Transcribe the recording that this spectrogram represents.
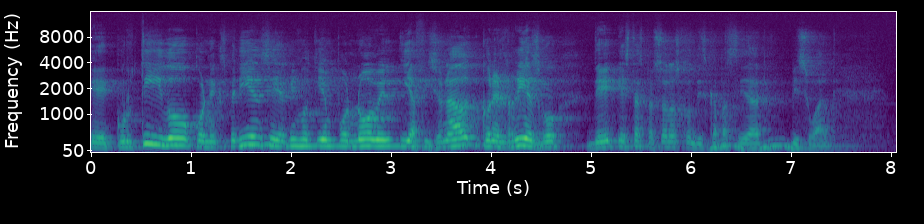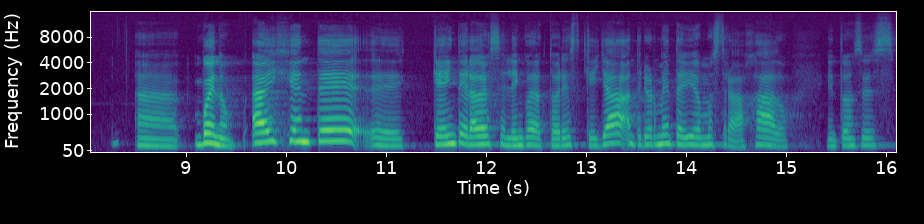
eh, curtido, con experiencia y al mismo tiempo novel y aficionado, con el riesgo de estas personas con discapacidad visual. Ah, bueno, hay gente eh, que ha integrado ese elenco de actores que ya anteriormente habíamos trabajado, entonces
